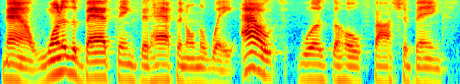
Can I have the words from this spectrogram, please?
Now, one of the bad things that happened on the way out was the whole Sasha Banks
